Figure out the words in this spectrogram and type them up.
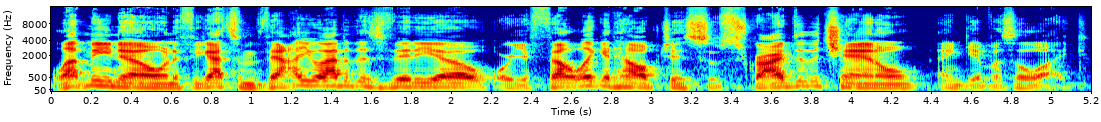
let me know. And if you got some value out of this video or you felt like it helped you, subscribe to the channel and give us a like.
